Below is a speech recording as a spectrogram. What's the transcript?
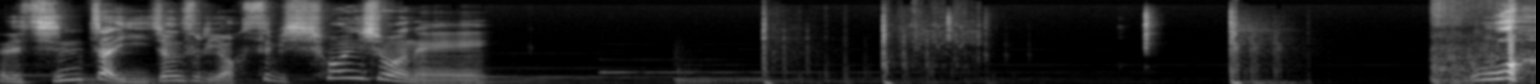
근데 진짜 이 전술이 역습이 시원시원해. 우와!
